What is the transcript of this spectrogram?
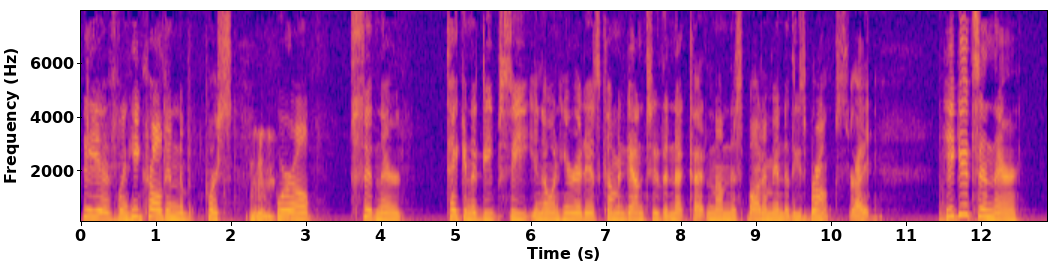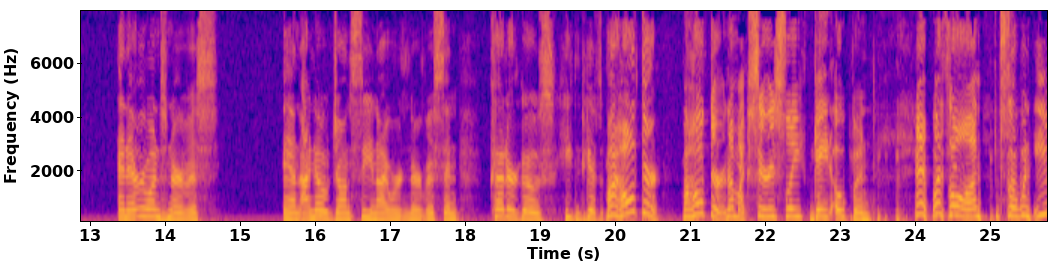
He is. When he crawled in the, of course, we're all sitting there taking a deep seat, you know, and here it is coming down to the nut cutting on this bottom end of these broncs, right? He gets in there, and everyone's nervous, and I know John C. and I were nervous, and Cutter goes, he gets my halter, my halter, and I'm like, seriously, gate open. it was on. So when he,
